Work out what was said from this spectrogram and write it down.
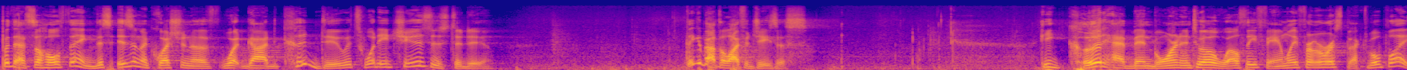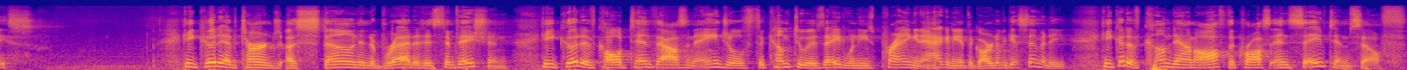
But that's the whole thing. This isn't a question of what God could do, it's what he chooses to do. Think about the life of Jesus. He could have been born into a wealthy family from a respectable place. He could have turned a stone into bread at his temptation. He could have called 10,000 angels to come to his aid when he's praying in agony at the Garden of Gethsemane. He could have come down off the cross and saved himself.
